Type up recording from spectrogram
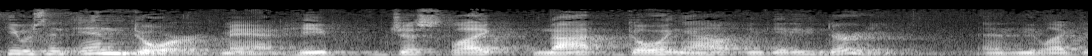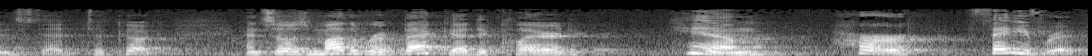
He was an indoor man. He just liked not going out and getting dirty, and he liked instead to cook. And so his mother Rebecca declared him her favorite.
